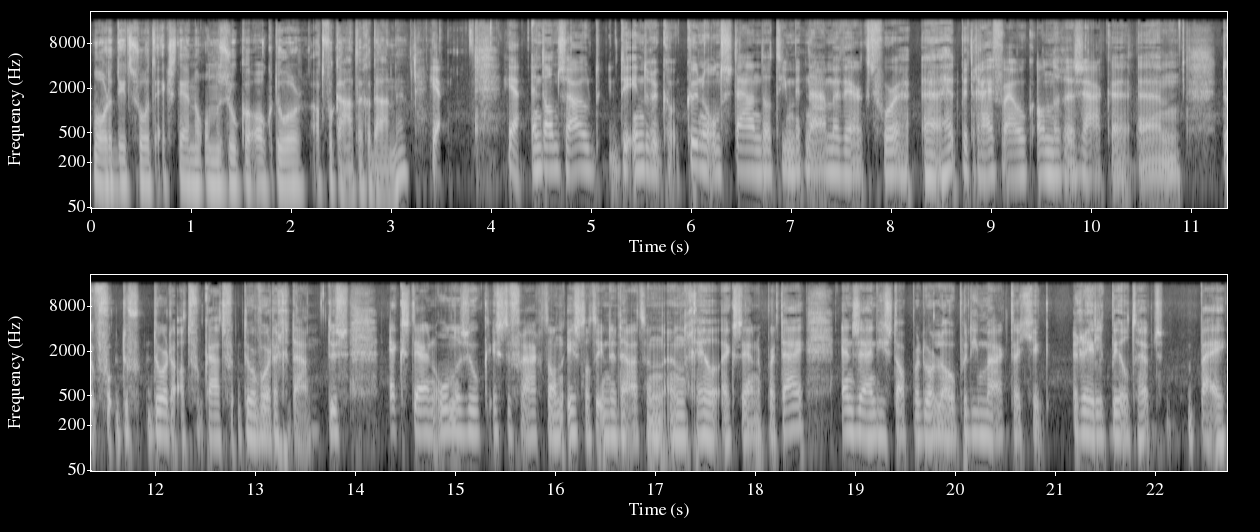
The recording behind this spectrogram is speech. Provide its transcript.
worden dit soort externe onderzoeken ook door advocaten gedaan. Hè? Ja. Ja, en dan zou de indruk kunnen ontstaan dat hij met name werkt voor uh, het bedrijf waar ook andere zaken um, door, door de advocaat door worden gedaan. Dus extern onderzoek is de vraag dan: is dat inderdaad een, een geheel externe partij? En zijn die stappen doorlopen die maakt dat je redelijk beeld hebt bij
